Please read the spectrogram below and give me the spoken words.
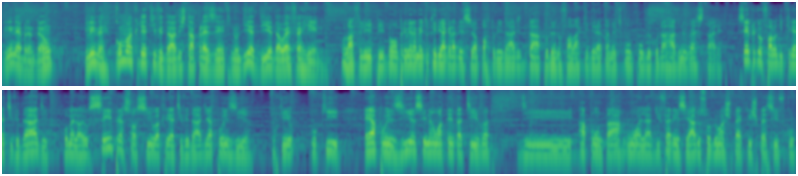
Gliner Brandão. Gliner, como a criatividade está presente no dia a dia da UFRN? Olá, Felipe. Bom, primeiramente eu queria agradecer a oportunidade de estar podendo falar aqui diretamente com o público da Rádio Universitária. Sempre que eu falo de criatividade, ou melhor, eu sempre associo a criatividade à poesia, porque o que é a poesia se não a tentativa de apontar um olhar diferenciado sobre um aspecto específico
